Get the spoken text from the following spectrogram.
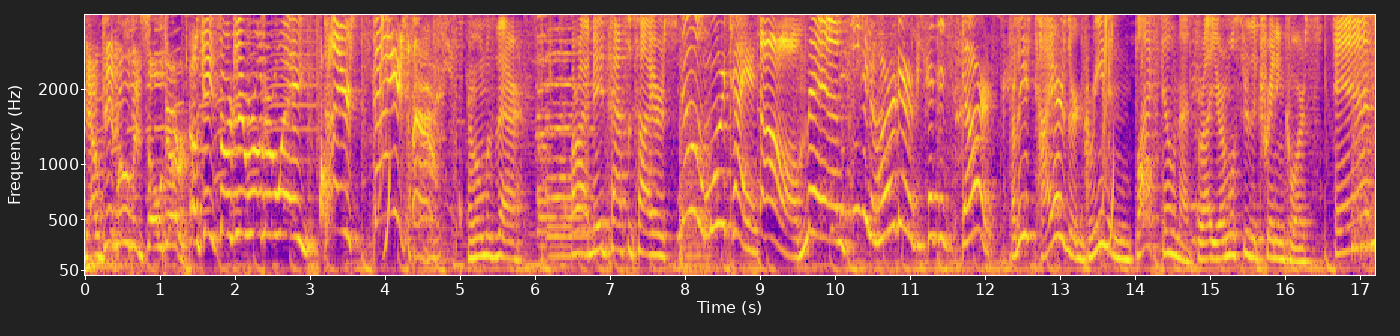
Now get moving, soldier! Okay, Sergeant, we're on our way. Tires, tires. I'm almost there. All right, I made past the tires. No, more tires. Oh man. It's even harder because it's dark. Are these tires or green and black donuts? All right, you're almost through the training course. And.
